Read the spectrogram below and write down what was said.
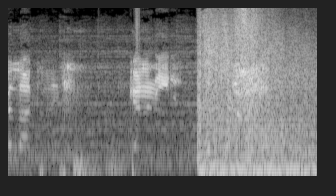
Good luck, guys. Gonna need it.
